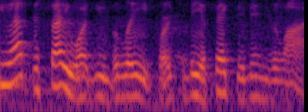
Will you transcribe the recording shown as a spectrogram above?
You have to say what you believe for it to be effective in your life.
